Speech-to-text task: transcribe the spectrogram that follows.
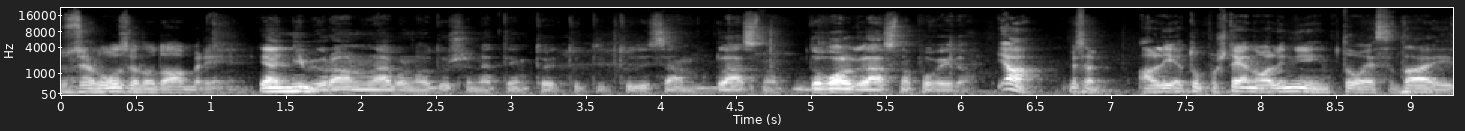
zelo, zelo dobri. Ja, ni bil ravno najbolj navdušen nad tem, to je tudi, tudi sam glasno, dovolj glasno povedal. Ja, mislim, ali je to pošteno ali ni, to je sedaj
